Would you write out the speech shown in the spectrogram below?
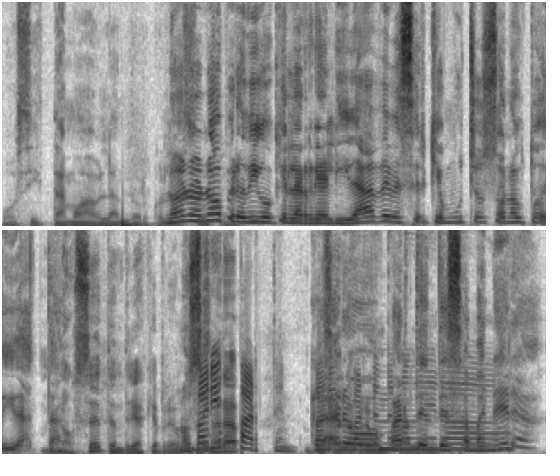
pues si estamos hablando con No, no, no, pero digo que la realidad debe ser que muchos son autodidactas. No sé, tendrías que preguntar. Varios a- parten. Claro, parten de esa manera.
